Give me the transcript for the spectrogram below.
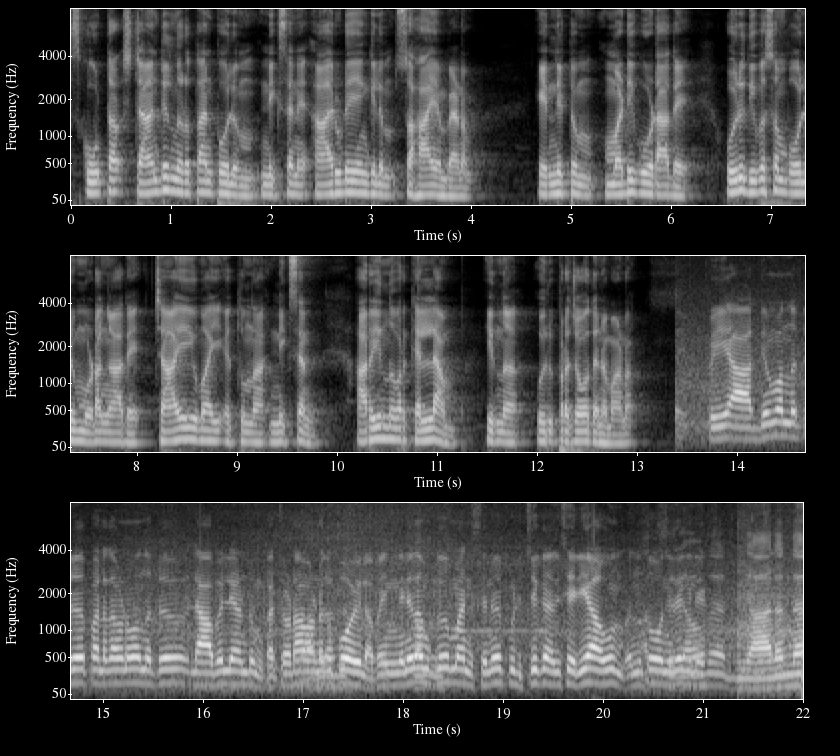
സ്കൂട്ടർ സ്റ്റാൻഡിൽ നിർത്താൻ പോലും നിക്സന് ആരുടെയെങ്കിലും സഹായം വേണം. എന്നിട്ടും മടി കൂടാതെ ഒരു ദിവസം പോലും മുടങ്ങാതെ ചായയുമായി എത്തുന്ന നിക്സൺ അറിയുന്നവർക്കെല്ലാം ഇന്ന് ഒരു പ്രചോദനമാണ്. ഇപ്പൊ ഈ ആദ്യം വന്നിട്ട് പലതവണ വന്നിട്ട് ലാഭമില്ലാണ്ടും കച്ചവടമാവാണ്ടൊക്കെ പോയല്ലോ. അപ്പൊ എങ്ങനെ നമുക്ക് മനസ്സിന് പിടിച്ച് അത് ശരിയാവും എന്ന് തോന്നിയത് എങ്ങനെ ഞാൻ തന്നെ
